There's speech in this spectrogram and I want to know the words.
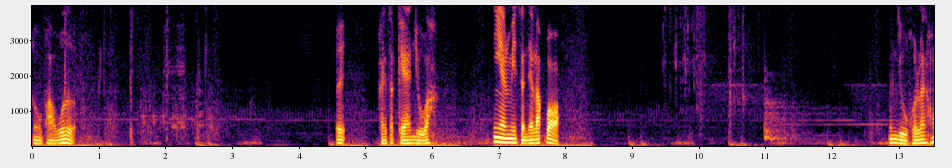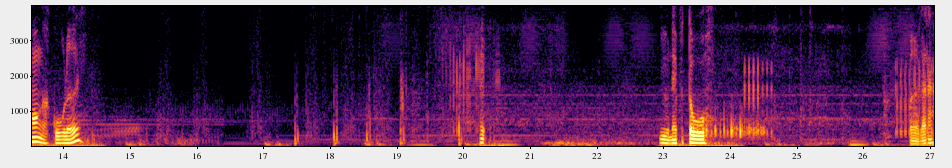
no power เอ้ย ใครสแกนอยู่วะ นี่ไงมันมีสัญลักษณ์บอก มันอยู่คนละห้องกับกูเลย อยู่ในประตู เปิดแล้วนะ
